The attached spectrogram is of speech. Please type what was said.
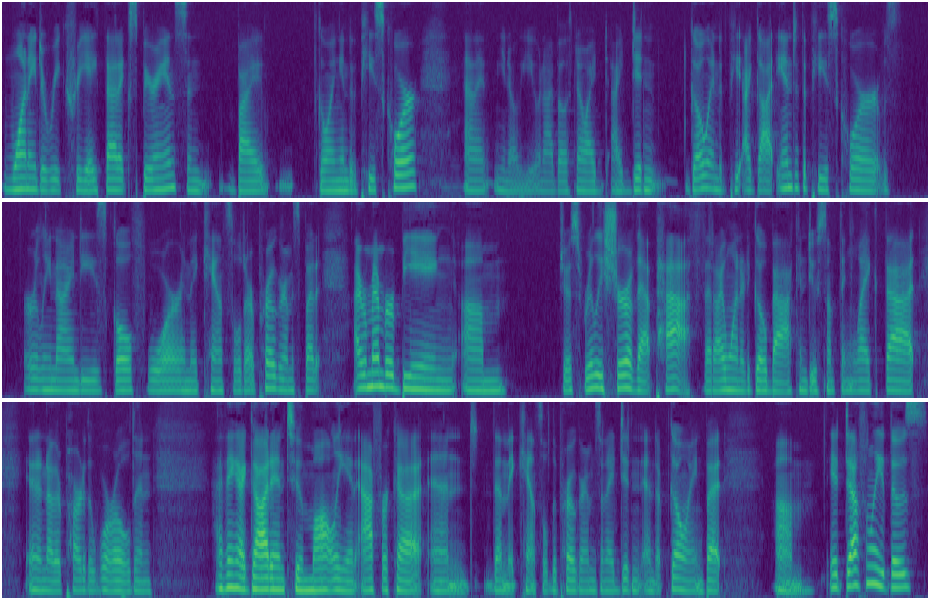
wanting to recreate that experience and by going into the Peace Corps. And I, you know you and I both know I, I didn't go into the I got into the Peace Corps it was early 90s Gulf War and they canceled our programs. But I remember being um, just really sure of that path that I wanted to go back and do something like that in another part of the world. And I think I got into Mali and Africa and then they canceled the programs and I didn't end up going. But um, it definitely those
